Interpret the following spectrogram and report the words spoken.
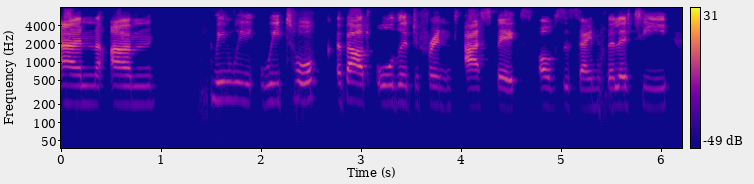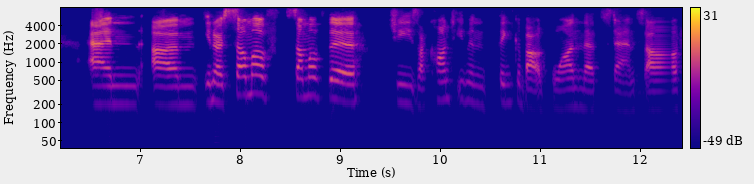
And um, I mean, we we talk about all the different aspects of sustainability, and um, you know, some of some of the geez, I can't even think about one that stands out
